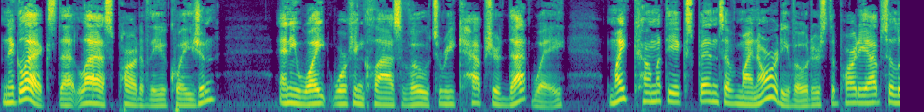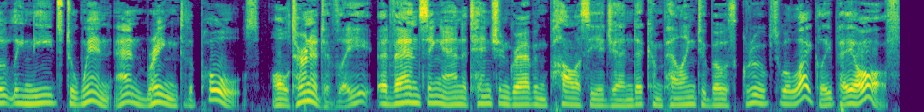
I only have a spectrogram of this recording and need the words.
neglects that last part of the equation. Any white working class votes recaptured that way might come at the expense of minority voters the party absolutely needs to win and bring to the polls. Alternatively, advancing an attention grabbing policy agenda compelling to both groups will likely pay off.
